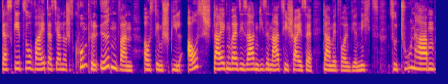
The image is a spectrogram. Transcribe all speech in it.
Das geht so weit, dass Janusz Kumpel irgendwann aus dem Spiel aussteigen, weil sie sagen, diese Nazi-Scheiße, damit wollen wir nichts zu tun haben.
